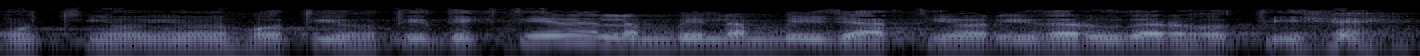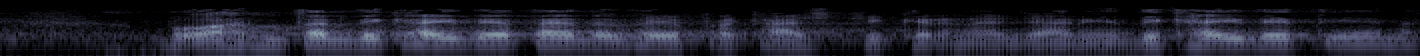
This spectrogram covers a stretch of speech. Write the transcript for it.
ऊँची यूँ होती होती दिखती है ना, लंबी लंबी जाती है और इधर उधर होती है। वो अंतर दिखाई देता है, देखो ये प्रकाश की किरणें जा रही है, दिखाई देती है ना।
